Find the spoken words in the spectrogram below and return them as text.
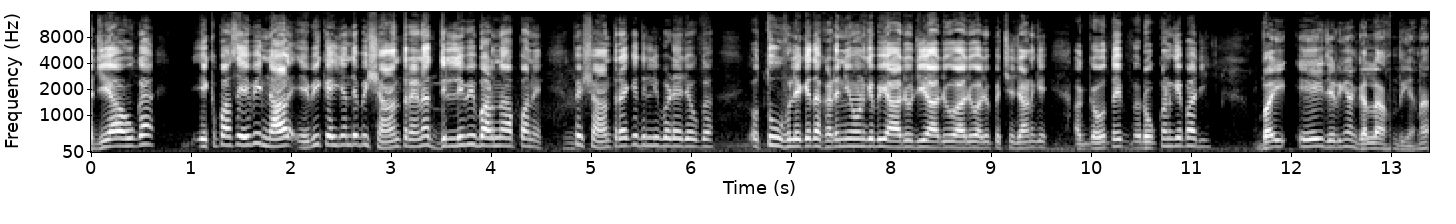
ਅਜਿਹਾ ਹੋਊਗਾ ਇੱਕ ਪਾਸੇ ਇਹ ਵੀ ਨਾਲ ਇਹ ਵੀ ਕਹੀ ਜਾਂਦੇ ਵੀ ਸ਼ਾਂਤ ਰਹਿਣਾ ਦਿੱਲੀ ਵੀ ਵੜਨਾ ਆਪਾਂ ਨੇ ਫਿਰ ਸ਼ਾਂਤ ਰਹਿ ਕੇ ਦਿੱਲੀ ਵੜਿਆ ਜਾਊਗਾ। ਉਹ ਧੂਫ ਲੈ ਕੇ ਤਾਂ ਖੜੇ ਨਹੀਂ ਹੋਣਗੇ ਵੀ ਆਜੋ ਜੀ ਆਜੋ ਆਜੋ ਆਜੋ ਪਿੱਛੇ ਜਾਣਗੇ। ਅੱਗੇ ਉਹ ਤੇ ਰੋਕਣਗੇ ਭਾਜੀ। ਬਾਈ ਇਹ ਜਿਹੜੀਆਂ ਗੱਲਾਂ ਹੁੰਦੀਆਂ ਨਾ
